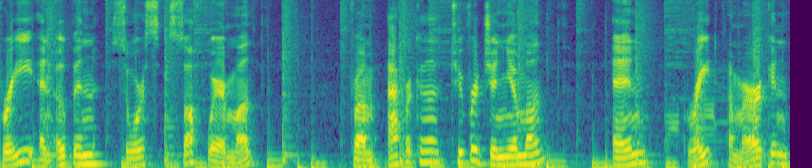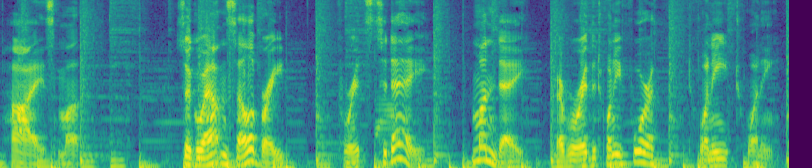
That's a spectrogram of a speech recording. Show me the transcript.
Free and Open Source Software Month, From Africa to Virginia Month, and Great American Pies Month. So go out and celebrate, for it's today, Monday, February the 24th, 2020.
